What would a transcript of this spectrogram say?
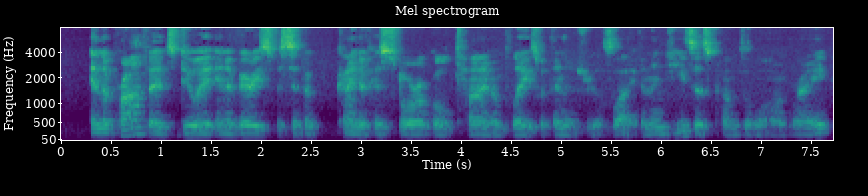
and the prophets do it in a very specific kind of historical time and place within Israel's life. And then Jesus comes along, right?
